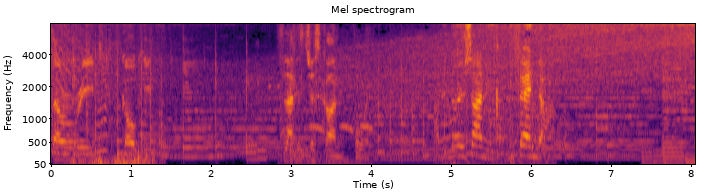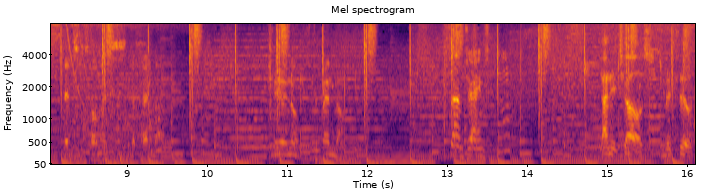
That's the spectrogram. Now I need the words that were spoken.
Darryl Reed, goalkeeper. Flag has just gone forward. Abindoy Sani, defender. Benson Thomas, defender. Theo Knox, defender. Sam James. Danny Charles, midfield.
